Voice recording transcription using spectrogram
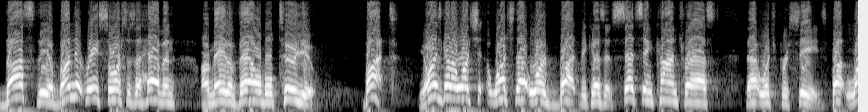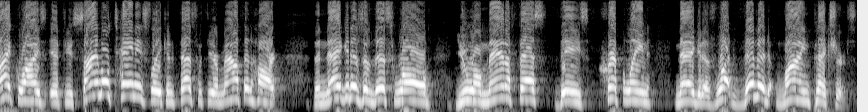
Thus, the abundant resources of heaven are made available to you. But, you always got to watch, watch that word but because it sets in contrast that which precedes. But likewise, if you simultaneously confess with your mouth and heart the negatives of this world you will manifest these crippling negatives. What vivid mind pictures.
